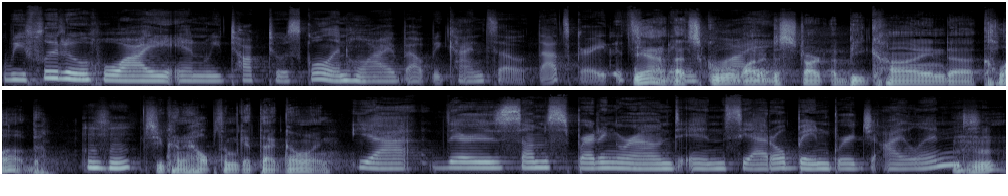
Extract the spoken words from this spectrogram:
We flew to Hawaii and we talked to a school in Hawaii about Be Kind, so that's great. It's Yeah, that school Hawaii. wanted to start a Be Kind uh, club. Mm-hmm. So you kind of helped them get that going. Yeah, there's some spreading around in Seattle, Bainbridge Island. Mm-hmm.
